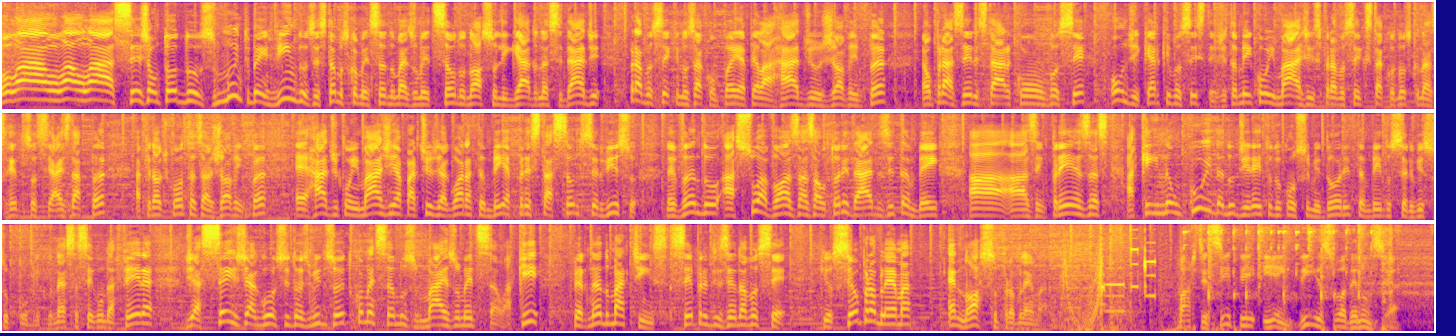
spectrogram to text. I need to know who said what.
Speaker 1: Olá, olá, olá! Sejam todos muito bem-vindos. Estamos começando mais uma edição do nosso Ligado na Cidade. Para você que nos acompanha pela Rádio Jovem Pan, é um prazer estar com você onde quer que você esteja. Também com imagens para você que está conosco nas redes sociais da PAN. Afinal de contas, a Jovem Pan é rádio com imagem e a partir de agora também é prestação de serviço, levando a sua voz às autoridades e também às empresas, a quem não cuida do direito do consumidor e também do serviço público. Nessa segunda-feira, dia 6 de agosto de 2018, começamos mais uma edição. Aqui, Fernando Martins, sempre dizendo a você que o seu problema é nosso problema.
Speaker 2: Participe e envie sua denúncia.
